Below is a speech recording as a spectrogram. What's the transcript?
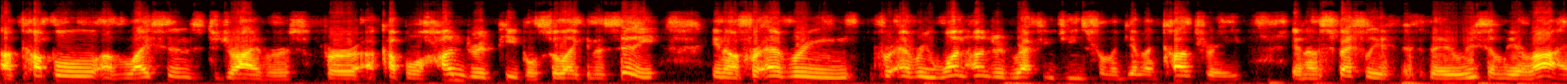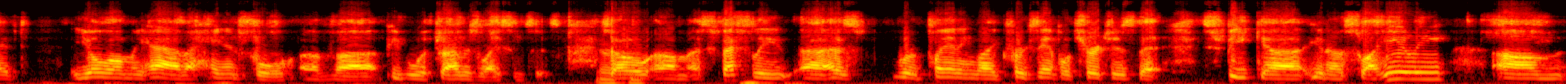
a couple of licensed drivers for a couple hundred people. So, like in a city, you know, for every for every 100 refugees from a given country, you know, especially if, if they recently arrived you'll only have a handful of uh, people with driver's licenses. Okay. So, um, especially uh, as we're planning, like for example, churches that speak, uh, you know, Swahili. Um,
